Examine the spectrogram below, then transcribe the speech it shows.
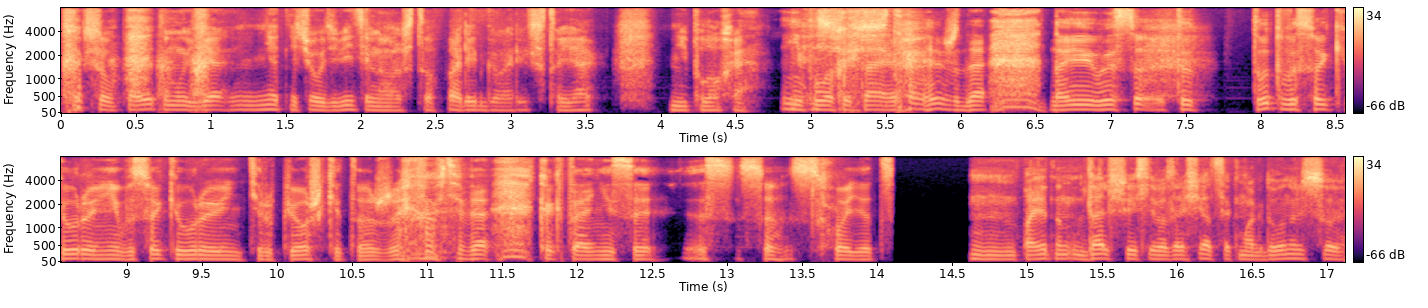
Так что поэтому я, нет ничего удивительного, что Фарид говорит, что я неплохо Неплохо считаю. считаешь, да. Но и высо... тут, тут высокий уровень и высокий уровень терпешки тоже. У тебя как-то они с, с, сходятся. Поэтому дальше, если возвращаться к Макдональдсу,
